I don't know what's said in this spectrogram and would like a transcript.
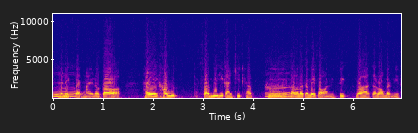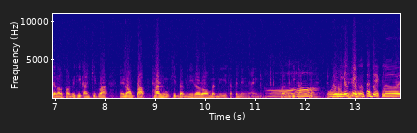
อืมให้เด็กแปลกใหม่แล้วก็ให้เขารู้สอนวิธีการคิดครับ คืออาเราเราจะไม่สอนฟิกว่าจะร้องแบบนี้แต่เราสอนวิธีการคิดว่าไหนลองปรับถ้าหนูคิดแบบนี้แล้วร้องแบบนี้จะเป็นยังไง สอนวิธีการคิดในโอ้ยอย่างนี้ก็ารร้เก่งพลตั้งแต่เด็กเลย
